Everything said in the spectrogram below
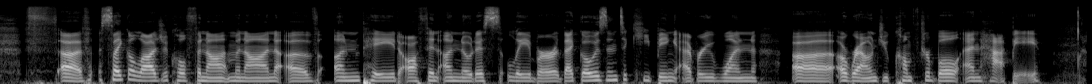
uh, psychological phenomenon of unpaid often unnoticed labor that goes into keeping everyone uh, around you comfortable and happy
